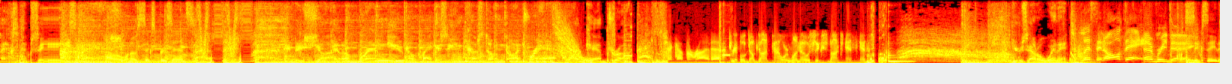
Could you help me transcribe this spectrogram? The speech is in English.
106. Pepsi Power 106 presents. And a shot at a brand new magazine custom Dodge Ram quad cab truck. Check out the ride at www.power106.fm. Here's how to win it. Listen all day. Every day. 6 8.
